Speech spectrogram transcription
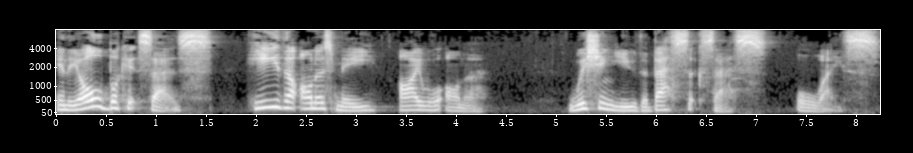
In the old book, it says, He that honors me, I will honor, wishing you the best success always.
